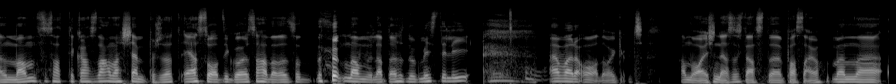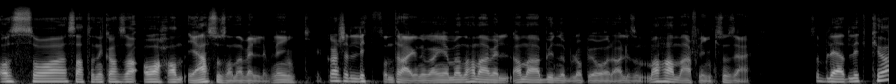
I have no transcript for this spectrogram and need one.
en mann som satt i kassa. Han er kjempesøt. Jeg så at i går så hadde han en sånn navnelapp der som sto Mr. Lee. Jeg bare, å, det var kult. Han var jo kinesisk, da, så det passa jo. Men, eh, og så satt han i kassa, og han, jeg syns han er veldig flink. Kanskje litt sånn treig noen ganger, men han er, veld, han er begynner opp i åra, liksom. Men han er flink, syns jeg. Så ble det litt kø,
